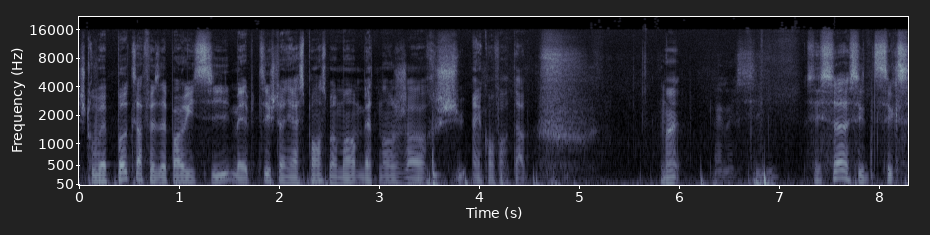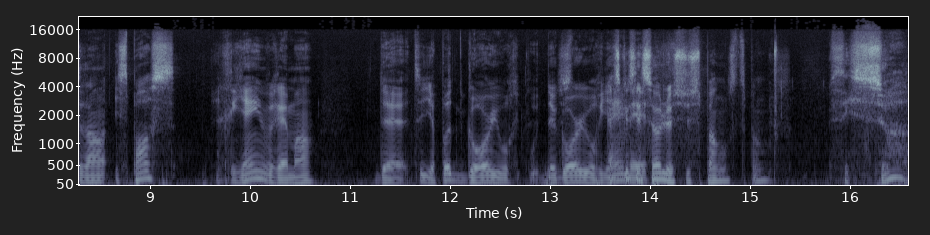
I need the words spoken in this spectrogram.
Je trouvais pas que ça faisait peur ici, mais tu sais, je tenais à pas en ce moment. Maintenant, genre, je suis inconfortable. Ouais. Ben, merci. C'est ça, c'est, que c'est dans, il se passe rien vraiment de, tu sais, il y a pas de gore ou, de gore ou rien. Est-ce que mais c'est ça le suspense, tu penses? C'est ça,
